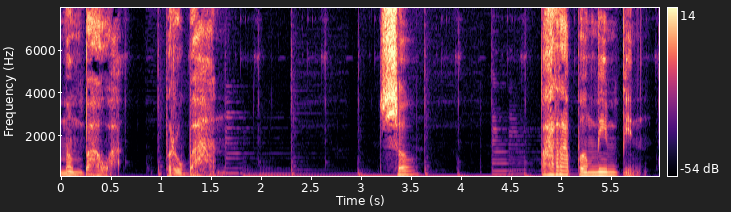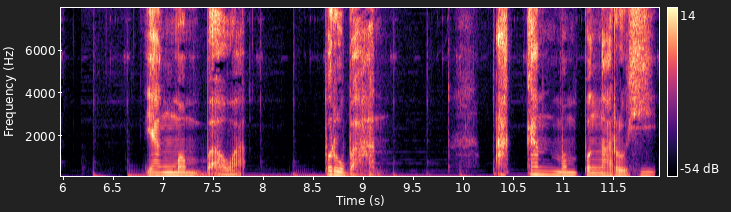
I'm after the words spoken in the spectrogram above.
membawa perubahan. So, para pemimpin yang membawa perubahan akan mempengaruhi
